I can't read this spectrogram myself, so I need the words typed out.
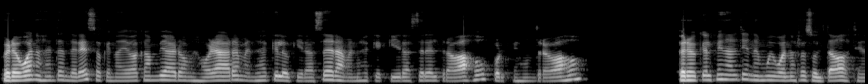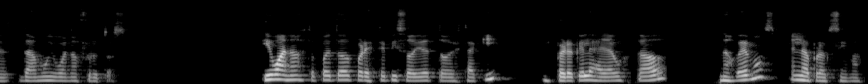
Pero bueno, es entender eso, que nadie va a cambiar o mejorar a menos de que lo quiera hacer, a menos de que quiera hacer el trabajo, porque es un trabajo, pero que al final tiene muy buenos resultados, tiene, da muy buenos frutos. Y bueno, esto fue todo por este episodio Todo está aquí. Espero que les haya gustado. Nos vemos en la próxima.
